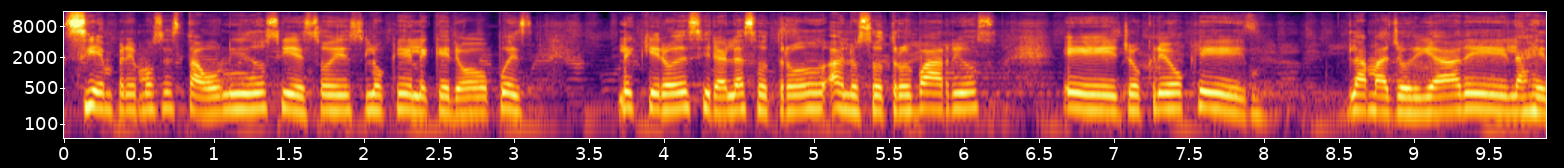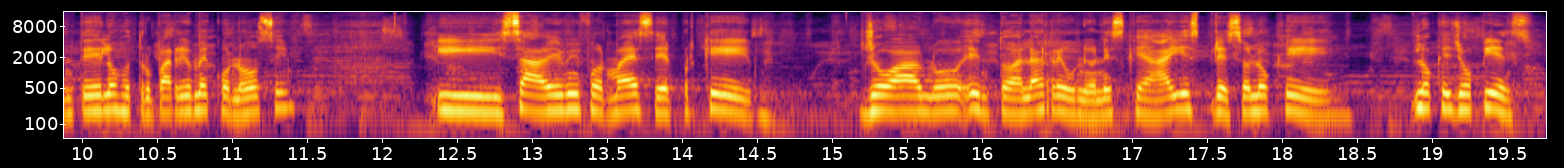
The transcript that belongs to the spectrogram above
siempre hemos estado unidos y eso es lo que le quiero pues le quiero decir a, las otros, a los otros barrios. Eh, yo creo que la mayoría de la gente de los otros barrios me conoce y sabe mi forma de ser porque yo hablo en todas las reuniones que hay, expreso lo que, lo que yo pienso.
